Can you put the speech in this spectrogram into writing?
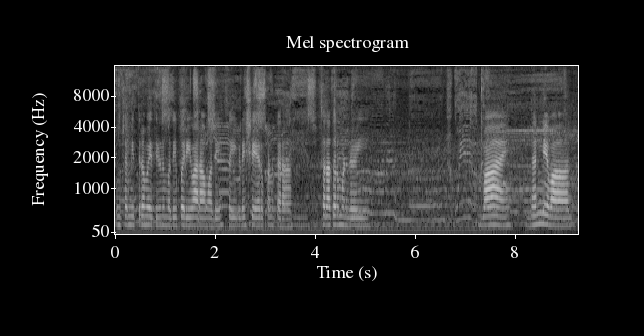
तुमच्या मित्रमैत्रिणींमध्ये परिवारामध्ये सगळीकडे शेअर पण करा. चला तर मंडळी. बाय धन्यवाद.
